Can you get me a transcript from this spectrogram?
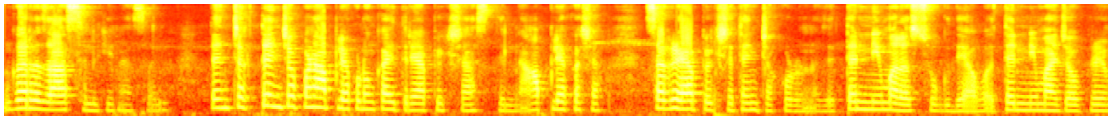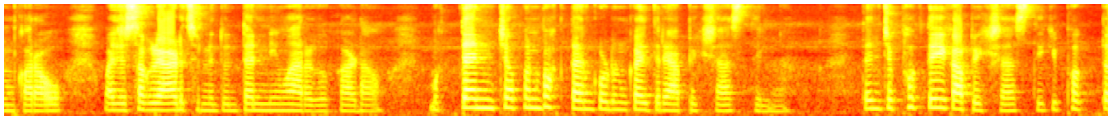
गरज असेल की नसेल. त्यांच्या त्यांच्या पण आपल्याकडून काहीतरी अपेक्षा असतील ना. आपल्या कशा सगळ्या अपेक्षा त्यांच्याकडूनच आहेत. त्यांनी मला सुख द्यावं त्यांनी माझ्यावर प्रेम करावं माझ्या सगळ्या अडचणीतून त्यांनी मार्ग काढावं. मग त्यांच्या पण भक्तांकडून काहीतरी अपेक्षा असतील ना. त्यांच्या फक्त एक अपेक्षा असते की फक्त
